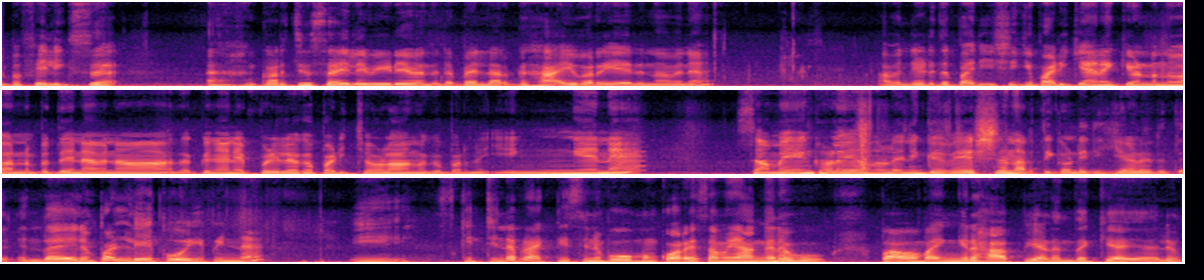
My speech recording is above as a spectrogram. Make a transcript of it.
അപ്പോൾ ഫെലിക്സ് കുറച്ച് ദിവസമായില്ലേ വീഡിയോ വന്നിട്ട്. അപ്പോൾ എല്ലാവർക്കും ഹായ് പറയായിരുന്നു അവന്. അവന്റെ അടുത്ത് പരീക്ഷയ്ക്ക് പഠിക്കാനൊക്കെ ഉണ്ടെന്ന് പറഞ്ഞപ്പോഴത്തേന് അവൻ ആ അതൊക്കെ ഞാൻ എപ്പോഴേലൊക്കെ പഠിച്ചോളാം എന്നൊക്കെ പറഞ്ഞു. എങ്ങനെ സമയം കളയാന്നുള്ളതിന് ഗവേഷണം നടത്തിക്കൊണ്ടിരിക്കുകയാണ് ഒരുത്തൻ. എന്തായാലും പള്ളിയിൽ പോയി പിന്നെ ഈ സ്കിറ്റിന്റെ പ്രാക്ടീസിന് പോകുമ്പം കുറേ സമയം അങ്ങനെ പോകും. അപ്പോൾ അവൻ ഭയങ്കര ഹാപ്പിയാണ് എന്തൊക്കെയായാലും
